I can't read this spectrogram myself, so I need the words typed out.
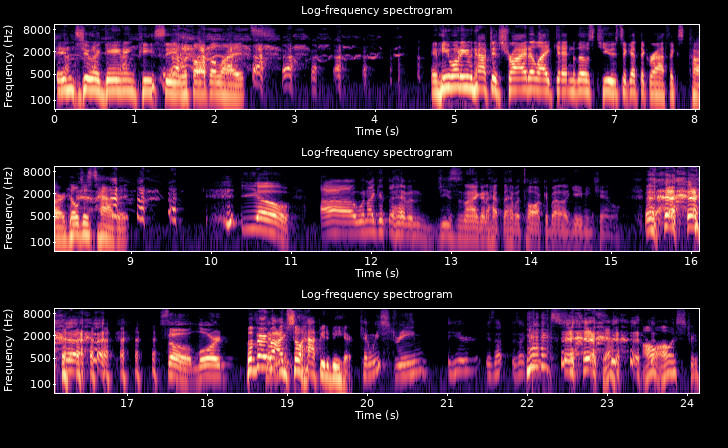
into a gaming PC with all the lights and he won't even have to try to like get into those queues to get the graphics card. He'll just have it. Yo, uh, when I get to heaven, Jesus and I are gonna have to have a talk about a gaming channel. so, Lord, but very much, I'm so happy to be here. Can we stream here? Is that is that yes? yeah, I'll always true.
